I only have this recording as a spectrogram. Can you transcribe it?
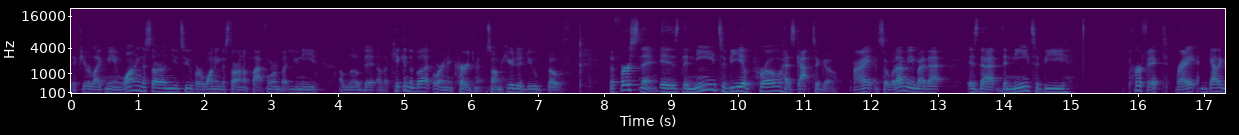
if you're like me and wanting to start on YouTube or wanting to start on a platform, but you need a little bit of a kick in the butt or an encouragement. So I'm here to do both. The first thing is the need to be a pro has got to go. All right. And so what I mean by that is that the need to be perfect, right? You got to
